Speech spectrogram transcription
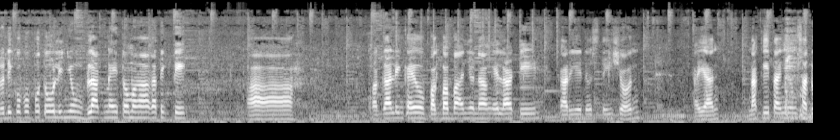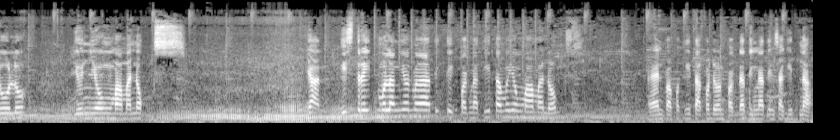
So di ko puputulin yung vlog na ito mga katiktik. Ah, pag galing kayo, pagbaba nyo ng LRT Carriedo Station, ayan, nakita nyo yung sa dulo, yun yung Mama Nox. Yan, straight mo lang yun mga tiktik. Pag nakita mo yung Mama Nox, ayan, papakita ko doon pagdating natin sa gitna.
